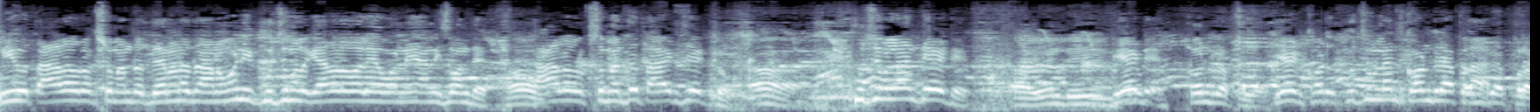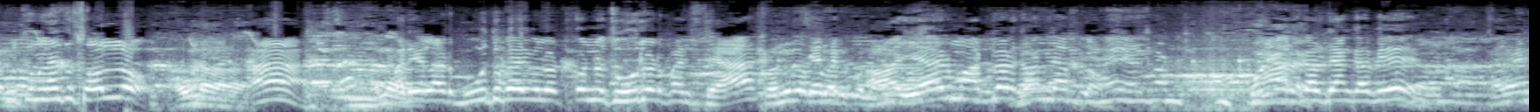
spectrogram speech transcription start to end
నీవు తాళ వృక్షం అంతా తినదానము నీ కుచుములకు ఎదలవలేవని అని సొందే తాళ వృక్షం అంతా తాడి చెట్టు కుచుములంతా ఏంటి? ఏంటి? ఏంటి? కొన్ని రెప్పలు. ఏడు కొడు- కుచుములంత కొండ కొండ కుచుములంత సొల్లు. అవునా? మరి ఇలా బూతు బైబిల్ కొట్టుకొని వచ్చి ఊర్లో పంచితే రెప్పలు ఏడు మాట్లాడు కొండ తేంక అవి అవేం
